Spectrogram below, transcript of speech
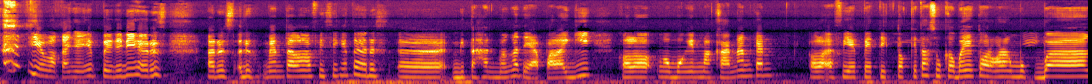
Iya makanya itu. Jadi harus harus aduh mental sama fisiknya tuh harus eh, ditahan banget ya. Apalagi kalau ngomongin makanan kan kalau FYP TikTok kita suka banyak tuh orang-orang mukbang.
